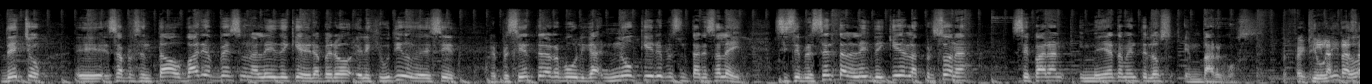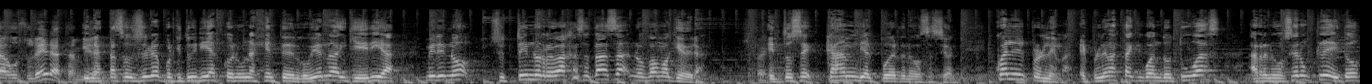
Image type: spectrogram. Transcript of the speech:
De hecho, eh, se ha presentado varias veces una ley de quiebra, pero el Ejecutivo, es decir, el presidente de la República, no quiere presentar esa ley. Si se presenta la ley de quiebra a las personas, se paran inmediatamente los embargos. Perfecto. Qué y las tasas usureras también. Y las tasas usureras, porque tú irías con un agente del gobierno y que diría, mire, no, si usted no rebaja esa tasa, nos vamos a quebrar. Perfecto. Entonces cambia el poder de negociación. ¿Cuál es el problema? El problema está que cuando tú vas a renegociar un crédito,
